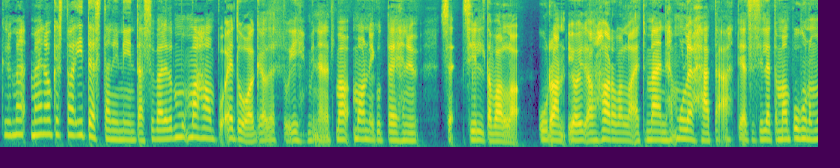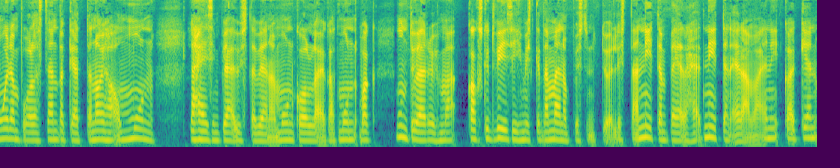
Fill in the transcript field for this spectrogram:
Kyllä mä, mä en oikeastaan itsestäni niin tässä välillä. Mä oon etuoikeutettu ihminen. Että mä, mä oon niinku tehnyt se, sillä tavalla – uran, joita on harvalla, että mä en, mulle hätää. Tiedätkö, sille, että mä oon puhunut muiden puolesta sen takia, että noihan on mun läheisimpiä ystäviä, noin mun kollegat, mun, vaikka mun työryhmä, 25 ihmistä, ketä mä en ole pystynyt työllistämään, niiden perheet, niiden elämä ja, ni, kaikkien,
